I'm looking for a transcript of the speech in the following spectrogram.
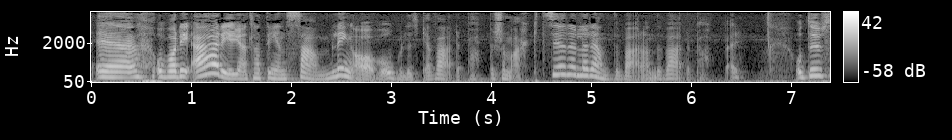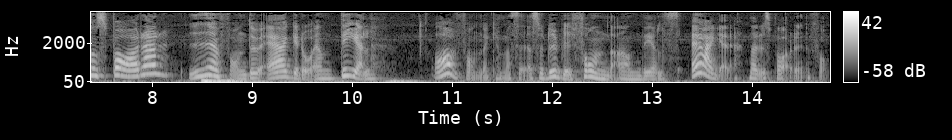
Eh, och vad det är är ju egentligen att det är en samling av olika värdepapper som aktier eller räntebärande värdepapper. Och du som sparar i en fond, du äger då en del av fonden kan man säga. Så du blir fondandelsägare när du sparar i en fond.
